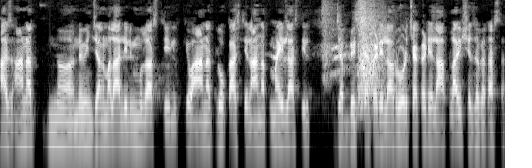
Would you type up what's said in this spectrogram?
आज अनाथ न- नवीन जन्माला आलेली मुलं असतील किंवा अनाथ लोक असतील अनाथ महिला असतील ज्या ब्रिजच्या कडेला रोडच्या कडेला आपलं आयुष्य जगत असतात.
